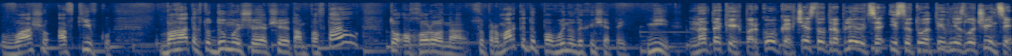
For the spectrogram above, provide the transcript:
вашу автівку. Багато хто думає, що якщо я там поставив, то охорона супермаркету повинна захищати. Ні, На таких парковках часто трапляються і ситуативні злочинці.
